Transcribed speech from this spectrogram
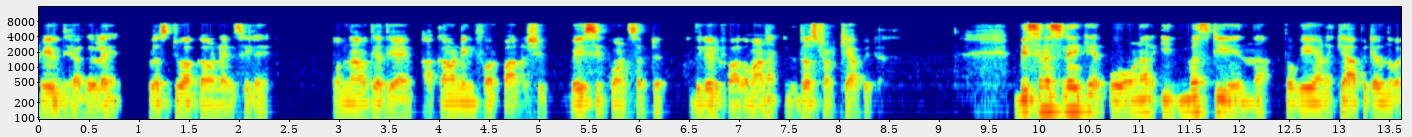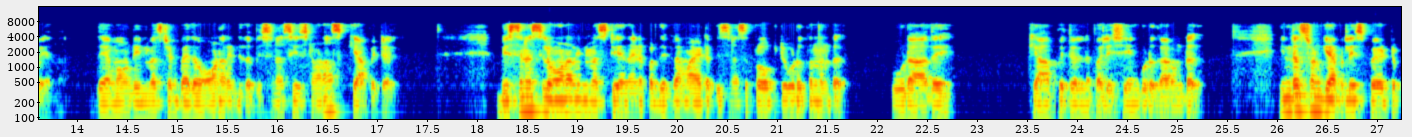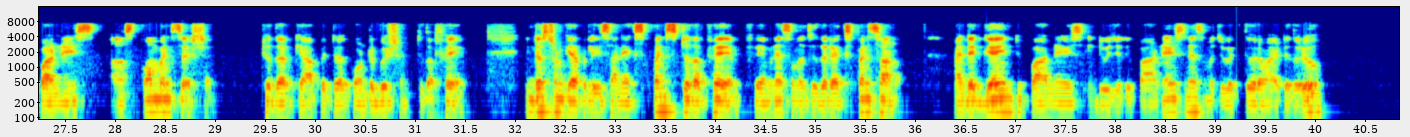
പ്രിയ വിദ്യാർത്ഥികളെ plus two അക്കൗണ്ടൻസിയിലെ ഒന്നാമത്തെ അധ്യായം accounting for partnership basic concept ഇതിലൊരു ഭാഗമാണ് ഇൻട്രസ്റ്റ് ഓൺ ക്യാപിറ്റൽ ബിസിനസ്സിലേക്ക് ഓണർ ഇൻവെസ്റ്റ് ചെയ്യുന്ന തുകയാണ് ക്യാപിറ്റൽ എന്ന് പറയുന്നത്. The amount invested by the owner in the business is known as capital ബിസിനസ്സിൽ ഓണർ ഇൻവെസ്റ്റ് ചെയ്യുന്നതിന് പ്രതിഫലമായിട്ട് ബിസിനസ് പ്രോഫിറ്റ് കൊടുക്കുന്നുണ്ട്. കൂടാതെ ക്യാപിറ്റലിന് പലിശയും കൊടുക്കാറുണ്ട്. Interest on capital is paid to partners as compensation to their capital contribution to the firm. Interest on capital is an expense to the firm. ഫേമിനെ സംബന്ധിച്ച് ഇതൊരു എക്സ്പെൻസ് ആണ്. And a gain to partners individually പാർട്ട്നേഴ്സിനെ സംബന്ധിച്ച് വ്യക്തിപരമായിട്ട് ഇതൊരു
